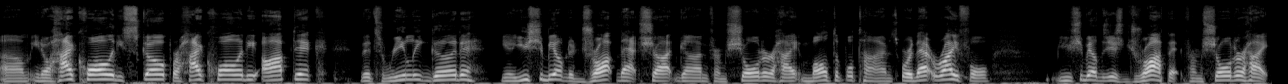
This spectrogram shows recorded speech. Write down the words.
Um, you know, high quality scope or high quality optic that's really good. You know, you should be able to drop that shotgun from shoulder height multiple times, or that rifle, you should be able to just drop it from shoulder height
